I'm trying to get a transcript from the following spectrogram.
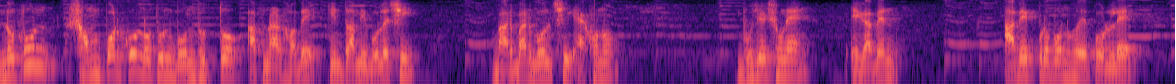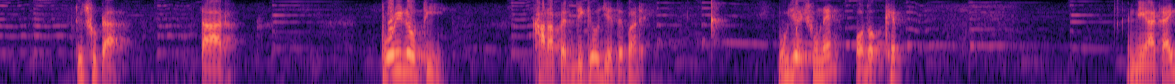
নতুন সম্পর্ক, নতুন বন্ধুত্ব আপনার হবে, কিন্তু আমি বলেছি, বারবার বলছি এখনও বুঝে শুনে এগাবেন। আবেগপ্রবণ হয়ে পড়লে কিছুটা তার পরিণতি খারাপের দিকেও যেতে পারে। বুঝে শুনে পদক্ষেপ নেওয়াটাই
